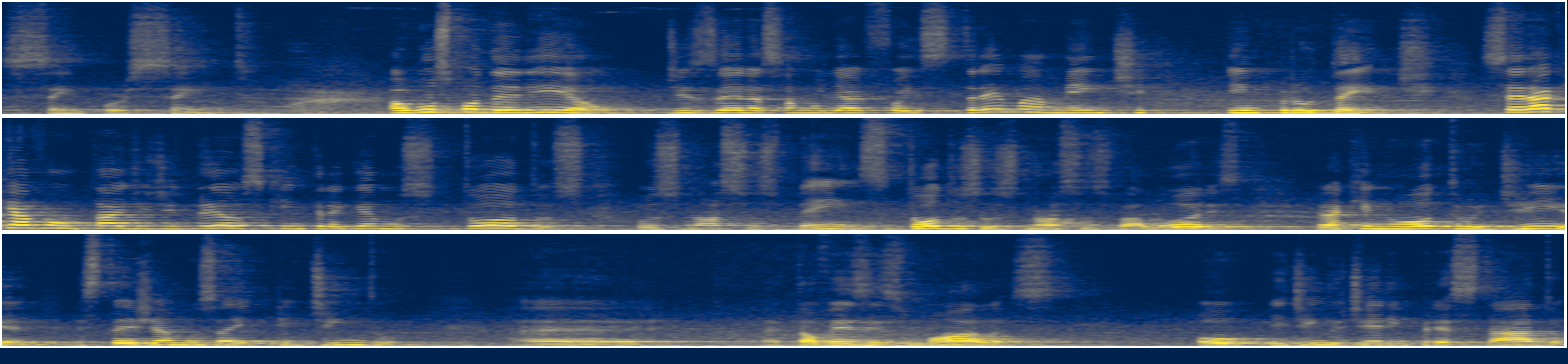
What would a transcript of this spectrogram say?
100%. Alguns poderiam dizer essa mulher foi extremamente imprudente. Será que é a vontade de Deus que entreguemos todos os nossos bens, todos os nossos valores, para que no outro dia estejamos aí pedindo, é, talvez esmolas, ou pedindo dinheiro emprestado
